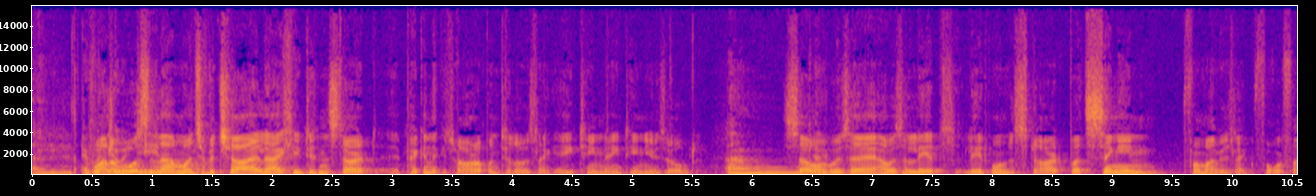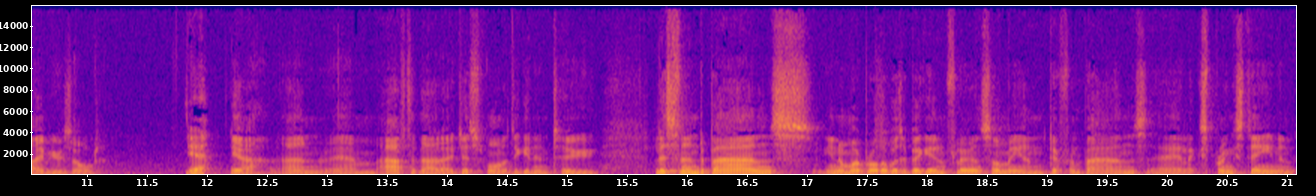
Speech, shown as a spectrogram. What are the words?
And everyone Well, I wasn't in, that much of a child. I actually didn't start picking the guitar up until I was like 18, 19 years old. Ah, So okay. it was a, I was a late late one to start, but singing from I was like four or five years old. Yeah. Yeah, and um, after that, I just wanted to get into listening to bands. You know, my brother was a big influence on me in different bands uh, like Springsteen and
